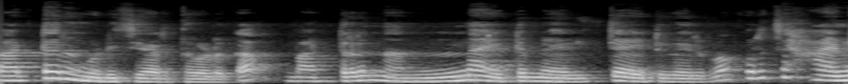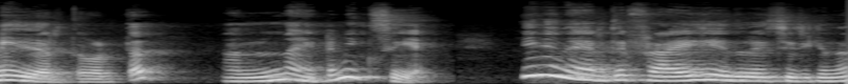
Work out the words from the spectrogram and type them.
ബട്ടറും കൂടി ചേർത്ത് കൊടുക്കാം. ബട്ടർ നന്നായിട്ട് മെൽറ്റായിട്ട് വരുമ്പോൾ കുറച്ച് ഹണി ചേർത്ത് കൊടുത്ത് നന്നായിട്ട് മിക്സ് ചെയ്യാം. ഇനി നേരത്തെ ഫ്രൈ ചെയ്ത് വെച്ചിരിക്കുന്ന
